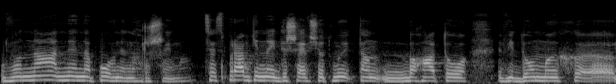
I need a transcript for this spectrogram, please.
вона не наповнена грошима. Це справді найдешевше. От ми там багато відомих е,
